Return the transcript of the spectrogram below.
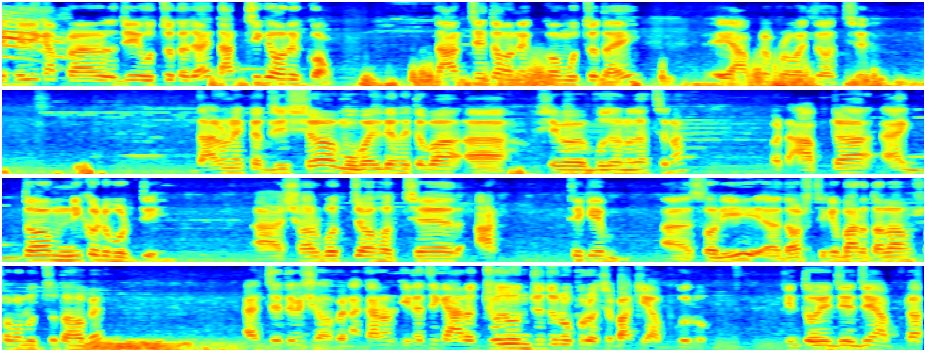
যে হেলিকপ্টার যে উচ্চতা যায় তার থেকে অনেক কম। তার চাইতে অনেক কম উচ্চতায় এই আপটা প্রবাহিত হচ্ছে। দারুণ একটা দৃশ্য, মোবাইল দিয়ে হয়তো বা সেভাবে বোঝানো যাচ্ছে না। বাট আপটা একদম নিকটবর্তী। সর্বোচ্চ হচ্ছে আট থেকে সরি দশ থেকে বারো তলা সমান উচ্চতা হবে। এর চাইতে বেশি হবে না কারণ এটা থেকে আরও যোজন যোজন উপর হচ্ছে বাকি আপগুলো। কিন্তু এই যে যে আপটা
